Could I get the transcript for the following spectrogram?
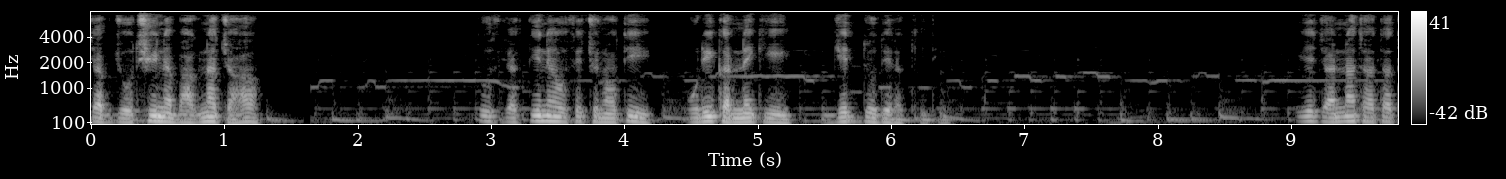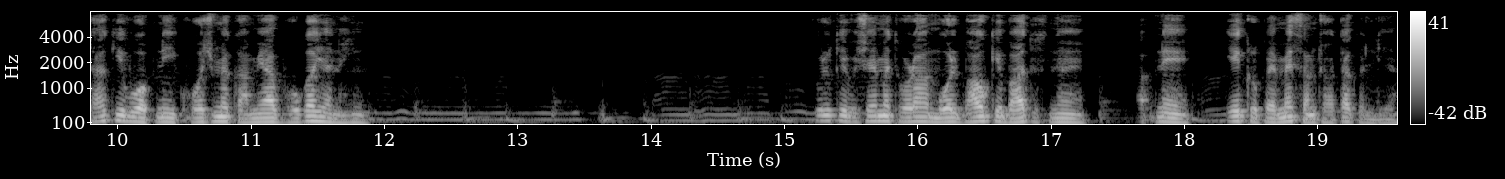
जब जोशी ने भागना चाहा तो उस व्यक्ति ने उसे चुनौती पूरी करने की जिद दे रखी थी। वो ये जानना चाहता था कि वो अपनी खोज में कामयाब होगा या नहीं। शुल्क के विषय में थोड़ा मोल भाव के बाद उसने अपने एक रुपए में समझौता कर लिया।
